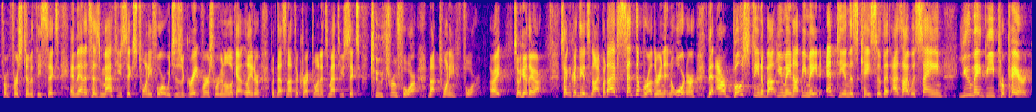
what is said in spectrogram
from 1 Timothy 6, and then it says Matthew 6 24, which is a great verse we're going to look at later, but that's not the correct one. It's Matthew 6 2 through 4, not 24. All right? So here they are. 2 Corinthians 9. But I have sent the brethren in order that our boasting about you may not be made empty in this case, so that, as I was saying, you may be prepared.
